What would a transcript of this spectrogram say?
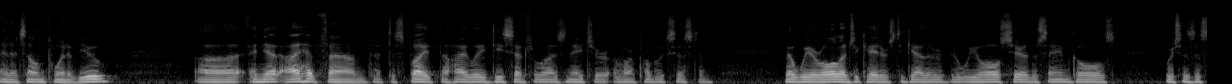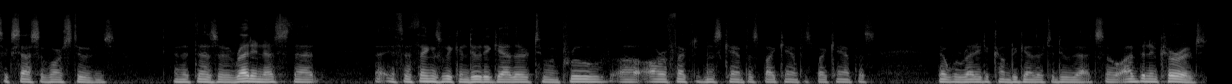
and its own point of view. Uh, and yet I have found that despite the highly decentralized nature of our public system, that we are all educators together, that we all share the same goals, which is the success of our students, and that there's a readiness that if there are things we can do together to improve uh, our effectiveness campus by campus by campus, that we're ready to come together to do that. So I've been encouraged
